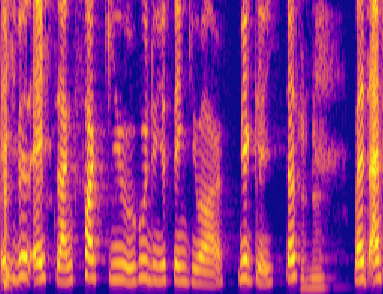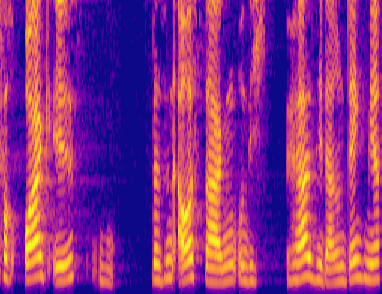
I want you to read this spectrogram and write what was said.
ich würde echt sagen, fuck you, who do you think you are? Wirklich. Das, mhm. weil es einfach org ist, da sind Aussagen und ich höre sie dann und denk mir,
